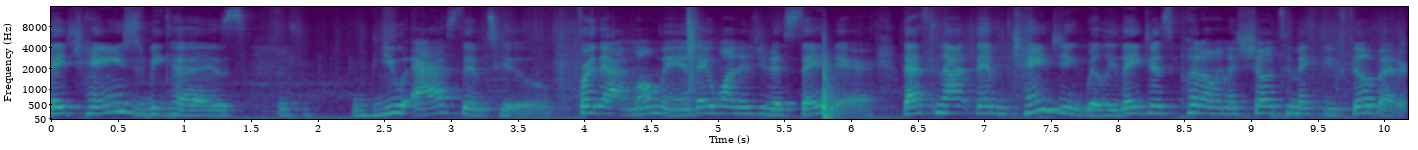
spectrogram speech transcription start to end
They changed because you asked them to for that moment and they wanted you to stay there. That's not them changing really. They just put on a show to make you feel better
